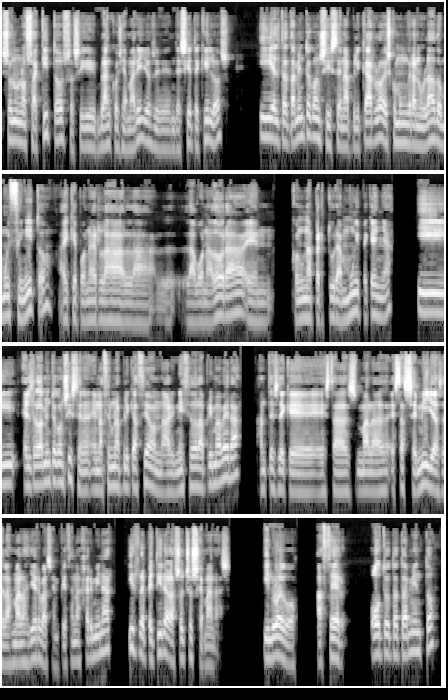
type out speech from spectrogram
Son unos saquitos así blancos y amarillos de, 7 kilos y el tratamiento consiste en aplicarlo, es como un granulado muy finito, hay que poner la, la, la abonadora en, con una apertura muy pequeña y el tratamiento consiste en hacer una aplicación al inicio de la primavera, antes de que estas, malas, estas semillas de las malas hierbas empiecen a germinar, y repetir a las ocho semanas. Y luego hacer otro tratamiento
